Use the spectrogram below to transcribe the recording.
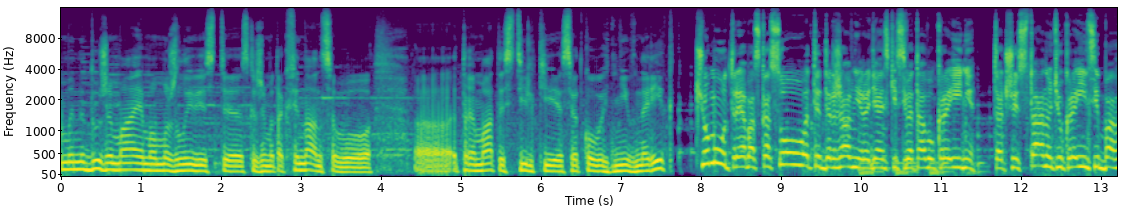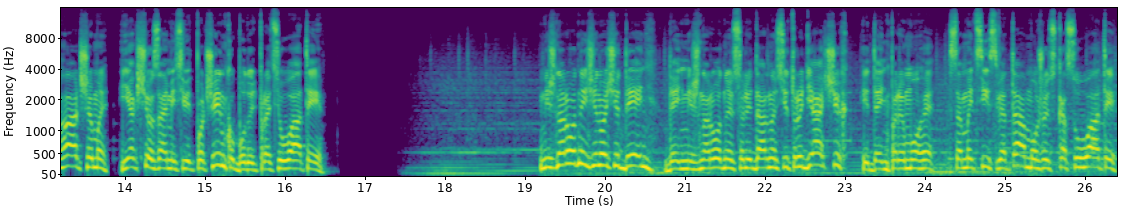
Ми не дуже маємо можливість, е, скажімо так, фінансово е, тримати стільки святкових днів на рік. Чому треба скасовувати державні радянські свята в Україні? Та чи стануть українці багатшими, якщо замість відпочинку будуть працювати? Міжнародний жіночий день, день міжнародної солідарності трудящих і день перемоги. Саме ці свята можуть скасувати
